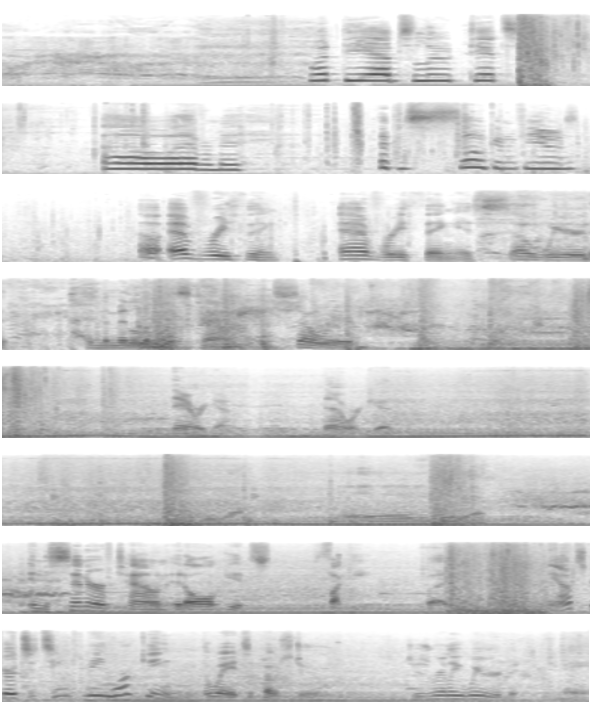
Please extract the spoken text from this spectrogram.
What the absolute tits? Oh, whatever, man. I'm so confused. Oh, everything. Everything is so weird in the middle of this town. It's so weird. There we go. Now we're good. In the center of town, it all gets fucky. But the outskirts, it seems to be working the way it's supposed to. Which is really weird to me.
